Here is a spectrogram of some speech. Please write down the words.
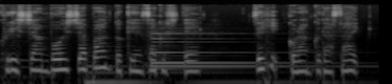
クリスチャンボイスジャパンと検索してぜひご覧ください。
